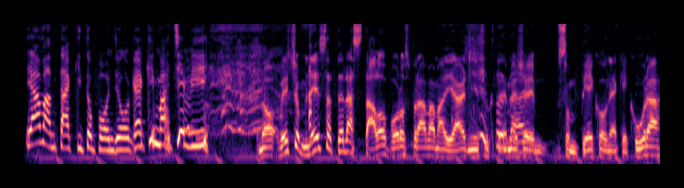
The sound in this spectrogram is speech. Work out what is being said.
ja mám takýto pondelok, aký máte vy? No, vieš čo, mne sa teda stalo, porozprávam aj ja niečo k téme, že som piekol nejaké kúra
